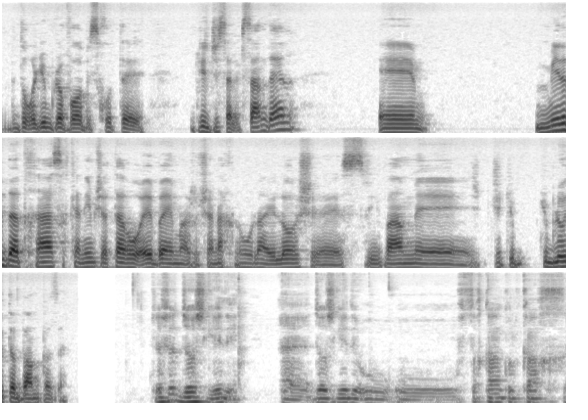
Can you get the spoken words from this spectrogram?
מדורגים גבוה בזכות uh, גילג'יס אלכסנדר. Uh, מי לדעתך השחקנים שאתה רואה בהם משהו שאנחנו אולי לא, שסביבם, uh, שקיבלו את הבאמפ הזה? אני חושב שג'וש גידי. ג'וש גידי הוא, הוא שחקן כל כך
